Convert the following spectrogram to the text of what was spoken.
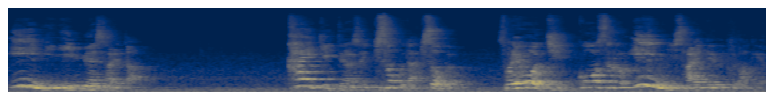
委員に任命された。会期っていうのは規則だ規則。それを実行する委員にされてるってわけよ。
